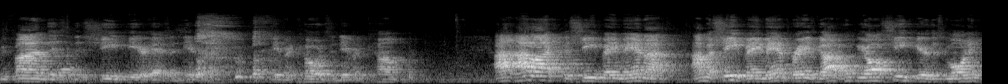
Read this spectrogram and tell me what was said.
We find this, this sheep here has a different, different coat, it's a different color. I, I like the sheep, amen. I, I'm a sheep, amen. Praise God. I hope you're all sheep here this morning.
